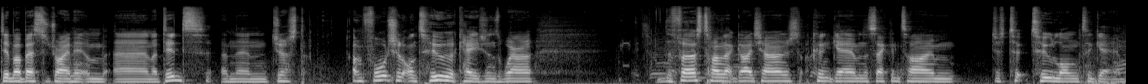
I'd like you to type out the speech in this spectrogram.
did my best to try and hit him, and I did, and then just unfortunate on two occasions where the first time that guy challenged, I couldn't get him, and the second time just took too long to get him.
